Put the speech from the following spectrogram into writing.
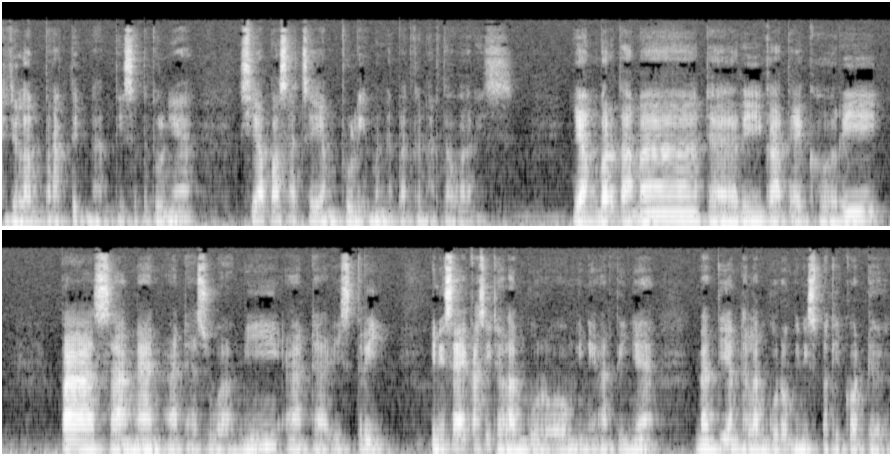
di dalam praktik nanti sebetulnya siapa saja yang boleh mendapatkan harta waris. Yang pertama dari kategori pasangan. Ada suami ada istri. Ini saya kasih dalam kurung ini artinya nanti yang dalam kurung ini sebagai kode.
